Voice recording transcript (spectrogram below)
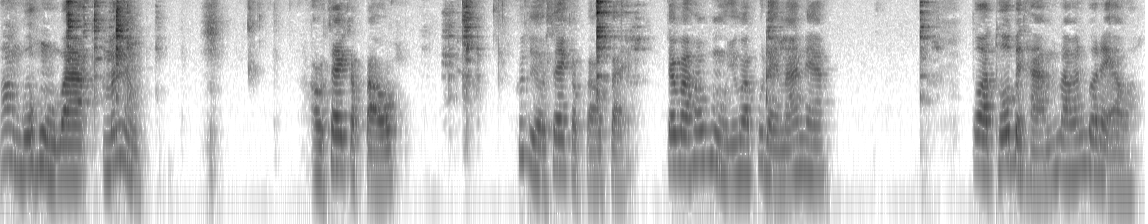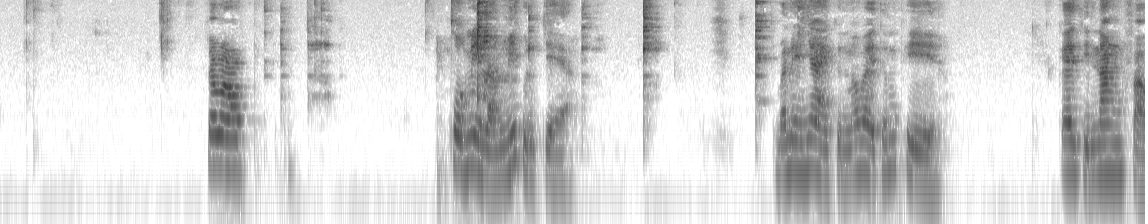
ห้องบัวหูว่ามันเอาใส่กระเป๋าก็เดี๋ยวใส่กระเป๋าไป แต่ว่าเขาหูอยู่ว่าผู้ใดมาเนี่ยตัวโทรไปถามว่ามันบ่ได้เอาแต่ว่าพวกนี้ล่ะมีกุญแจบันนี้ใหญ่ขึ้นมาไว้ถึงพีใกล้สินั่งเฝ้า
